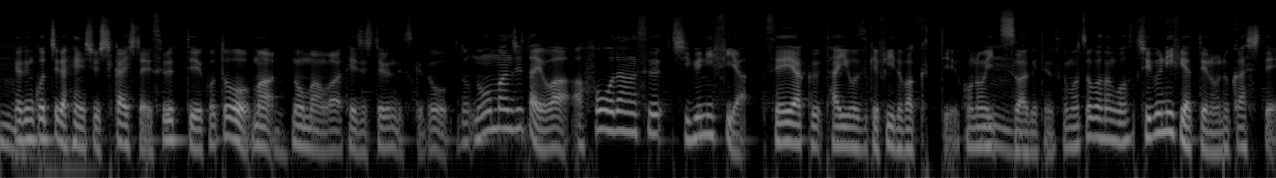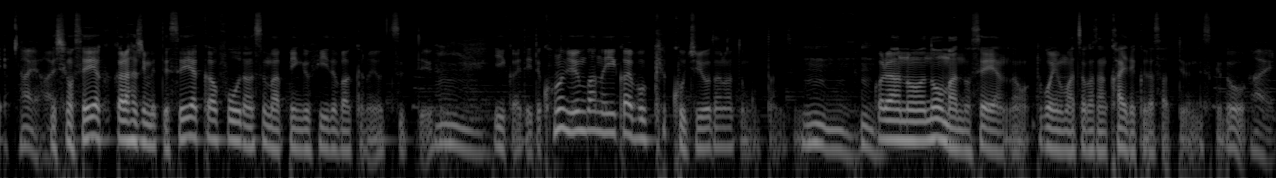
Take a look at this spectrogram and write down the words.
うん。逆にこっちが編集し返したりするっていうことを、まあ、ノーマンは提示してるんですけどどノーマン自体はアフォーダンスシグニフィア制約対応付けフィードバックっていうこの5つを挙げてるんですけど、松岡さんこうシグニフィアっていうのを抜かしてはいはい。でしかも制約から始めて制約アフォーダンスマッピングフィードバックの4つっていうふうにうん。言い換えていてこの順番の言い換え僕結構重要だなと思ったんですよね。うんうんうん。これはあのノーマンの聖夜のところにも松岡さん書いてくださってるんですけどはい。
